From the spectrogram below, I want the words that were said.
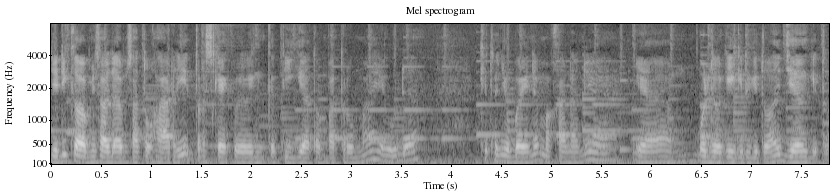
jadi kalau misalnya dalam satu hari terus kayak keliling ketiga atau empat rumah ya udah kita nyobainnya makanannya ya model kayak gitu-gitu aja gitu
